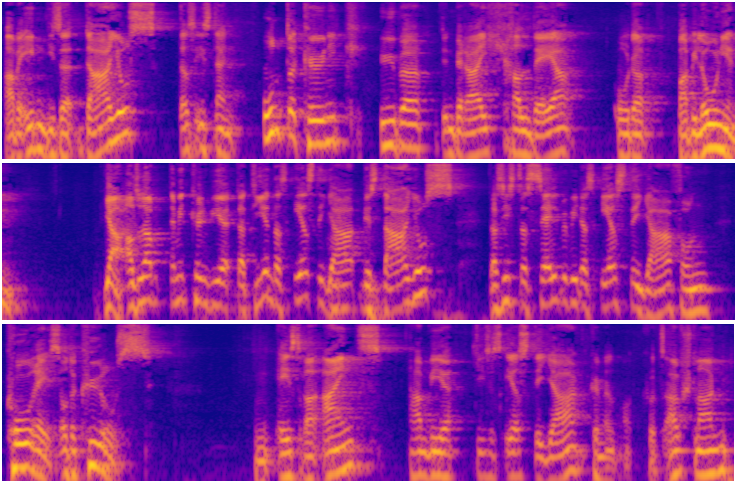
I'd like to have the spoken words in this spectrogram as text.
Aber eben dieser Darius, das ist ein Unterkönig über den Bereich Chaldea oder Babylonien. Ja, also damit können wir datieren, das erste Jahr des Darius, das ist dasselbe wie das erste Jahr von Kores oder Kyrus. In Esra 1 haben wir dieses erste Jahr, können wir mal kurz aufschlagen.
